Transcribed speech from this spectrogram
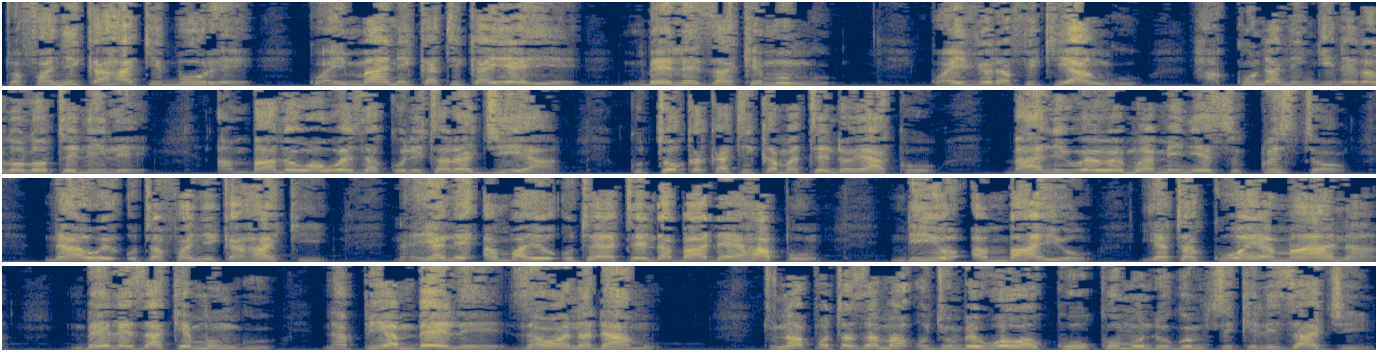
twafanyika haki bure kwa imani katika yeye mbele zake mungu. Kwa hivyo rafiki yangu hakuna linginelo lolote lile ambalo waweza kulitarajia kutoka katika matendo yako bali wewe mwamini yesu kristo nawe utafanyika haki na yale ambayo utayatenda baada ya hapo ndiyo ambayo yatakuwa ya maana mbele zake mungu na pia mbele za wanadamu. Tunapotazama ujumbe huo wa kuhukumu ndugu msikilizaji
